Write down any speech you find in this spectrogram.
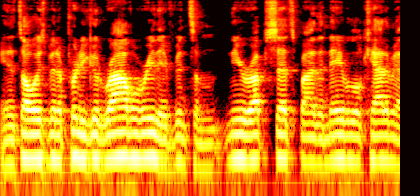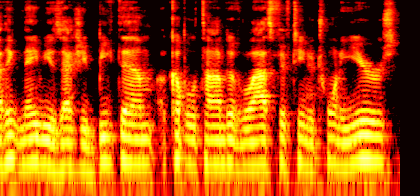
And it's always been a pretty good rivalry. There have been some near upsets by the Naval Academy. I think Navy has actually beat them a couple of times over the last 15 or 20 years.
